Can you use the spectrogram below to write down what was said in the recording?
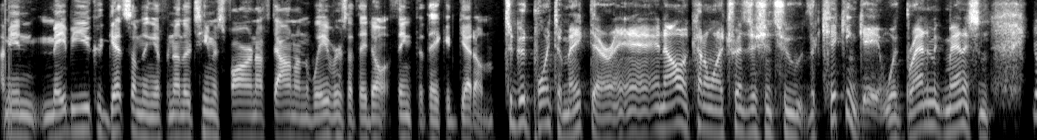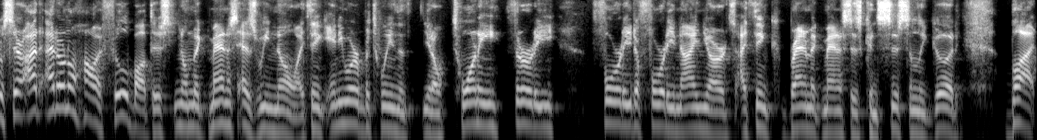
I mean, maybe you could get something if another team is far enough down on waivers that they don't think that they could get them. It's a good point to make there. And, now I kind of want to transition to the kicking game with Brandon McManus. And, you know, Sarah, I, I don't know how I feel about this. You know, McManus, as we know, I think anywhere between the, you know, 20, 30, 40 to 49 yards. I think Brandon McManus is consistently good, but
